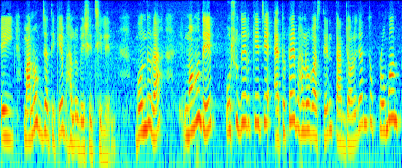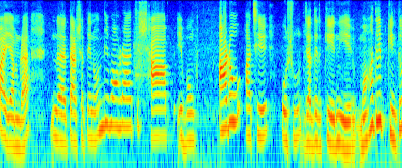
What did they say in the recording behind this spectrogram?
এই মানব জাতিকে ভালোবেসেছিলেন। বন্ধুরা, মহাদেব পশুদেরকে যে এতটাই ভালোবাসতেন, তার জলজান্ত প্রমাণ পাই আমরা তার সাথে নন্দী মহারাজ, সাপ এবং আরও আছে পশু যাদেরকে নিয়ে মহাদেব কিন্তু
